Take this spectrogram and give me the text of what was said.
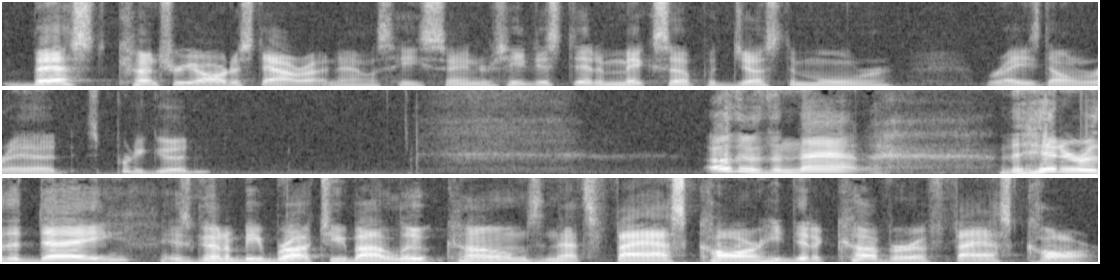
best country artist out right now is Heath Sanders. He just did a mix up with Justin Moore, Raised on Red. It's pretty good. Other than that, the hitter of the day is going to be brought to you by Luke Combs, and that's Fast Car. He did a cover of Fast Car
